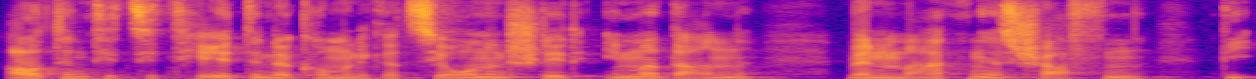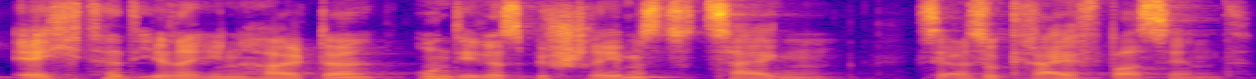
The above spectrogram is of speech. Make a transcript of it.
Authentizität in der Kommunikation entsteht immer dann, wenn Marken es schaffen, die Echtheit ihrer Inhalte und ihres Bestrebens zu zeigen, sie also greifbar sind.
